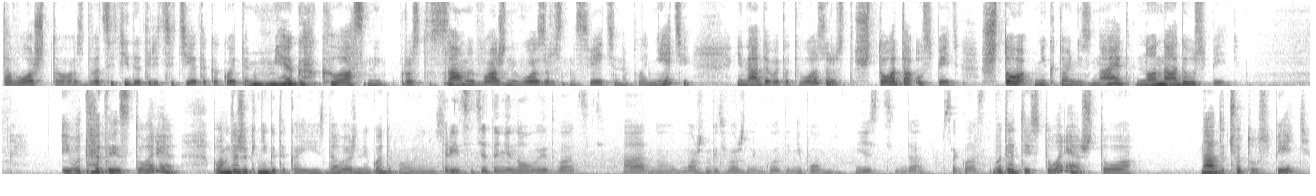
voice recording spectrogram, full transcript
того, что с 20 до 30 это какой-то мега классный, просто самый важный возраст на свете, на планете, и надо в этот возраст что-то успеть. Что, никто не знает, но надо успеть. И вот эта история, по-моему, даже книга такая есть, да, «Важные годы», по-моему. 30 — это не новые 20. А, ну, может быть, важные годы, не помню. Есть, да, согласна. Вот эта история, что надо что-то успеть,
